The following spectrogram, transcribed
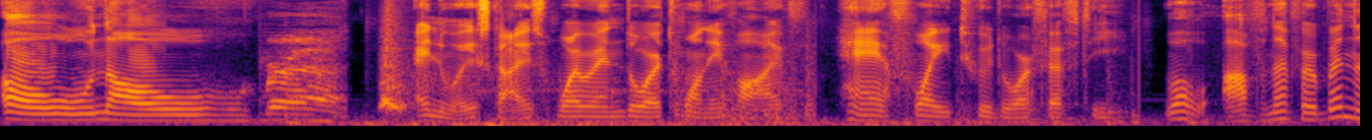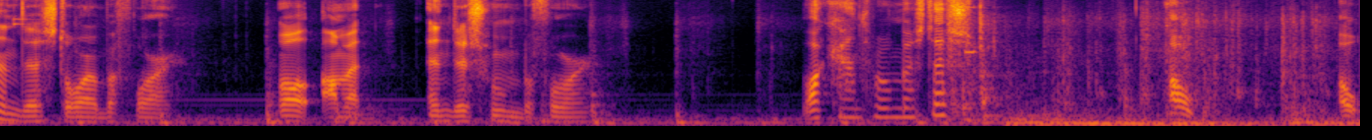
Oh no! Bruh. Anyways guys, we're in door 25, halfway to door 50. Whoa, I've never been in this door before. Well, I'm at, in this room before. What kind of room is this? Oh, oh.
